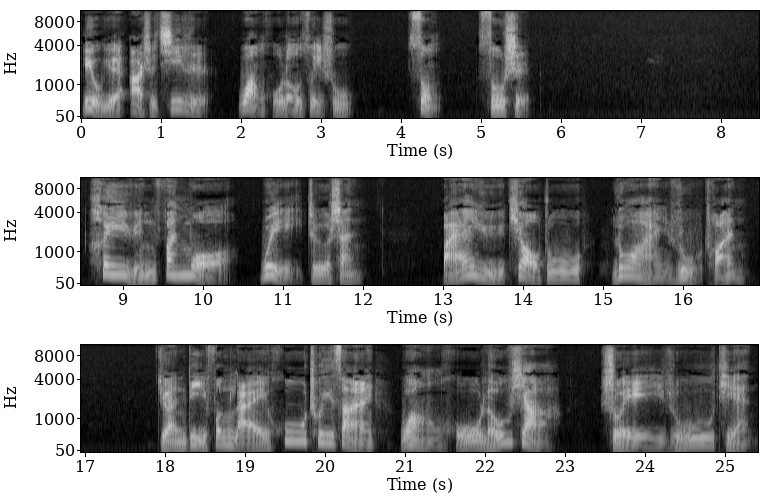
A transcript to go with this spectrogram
六月二十七日望湖楼醉书宋苏轼。黑云翻墨未遮山白雨跳珠乱入船。卷地风来忽吹散望湖楼下水如天。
